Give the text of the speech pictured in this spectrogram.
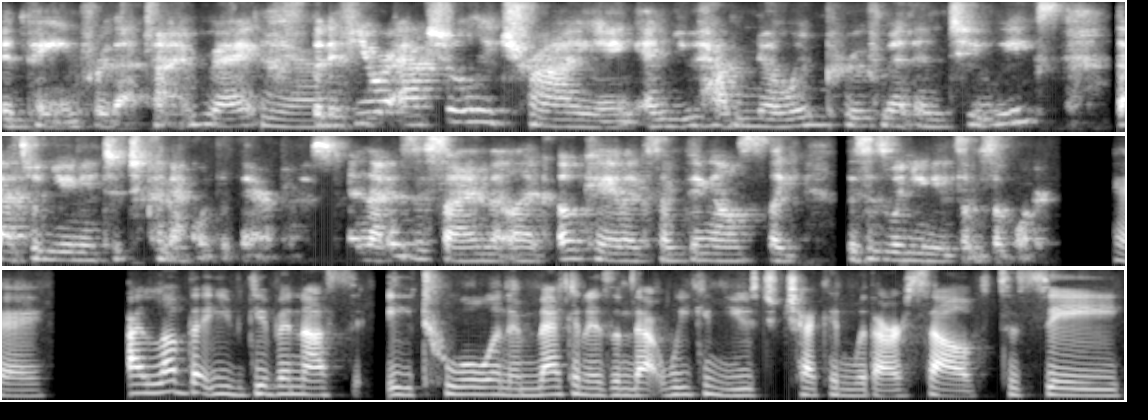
in pain for that time, right? Yeah. But if you are actually trying and you have no improvement in two weeks, that's when you need to, to connect with the therapist. And that is a sign that, like, okay, like something else, like this is when you need some support. Okay. I love that you've given us a tool and a mechanism that we can use to check in with ourselves to see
